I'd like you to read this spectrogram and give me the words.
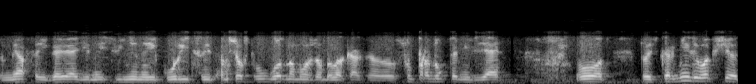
мясо и говядина, и свинина, и курица, и там все что угодно можно было как субпродуктами взять. Вот. То есть кормили вообще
